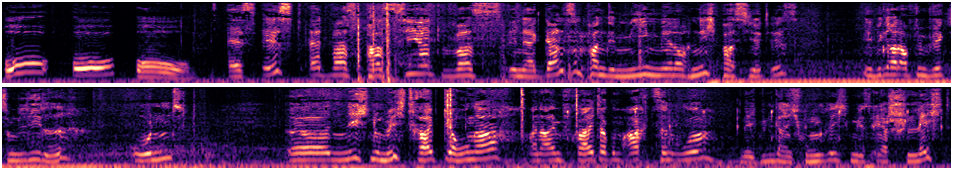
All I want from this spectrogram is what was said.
Oh, oh, oh. Es ist etwas passiert, was in der ganzen Pandemie mir noch nicht passiert ist. Ich bin gerade auf dem Weg zum Lidl und äh, nicht nur mich treibt der Hunger an einem Freitag um 18 Uhr. Nee, ich bin gar nicht hungrig, mir ist eher schlecht,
